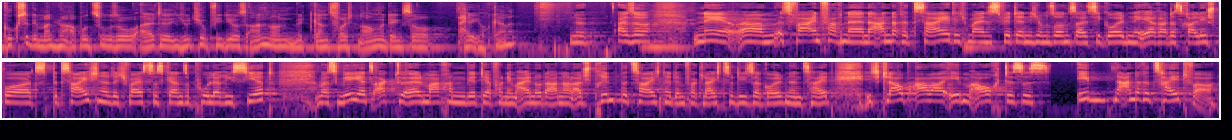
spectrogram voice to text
Guckst du dir manchmal ab und zu so alte YouTube-Videos an und mit ganz feuchten Augen und denkst so, hätte ich auch gerne? Nö, also nee, ähm, es war einfach eine, eine andere Zeit. Ich meine, es wird ja nicht umsonst als die goldene Ära des Rallye-Sports bezeichnet. Ich weiß, das Ganze polarisiert. Was wir jetzt aktuell machen, wird ja von dem einen oder anderen als Sprint bezeichnet im Vergleich zu dieser goldenen Zeit. Ich glaube aber eben auch, dass es eben eine andere Zeit war,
